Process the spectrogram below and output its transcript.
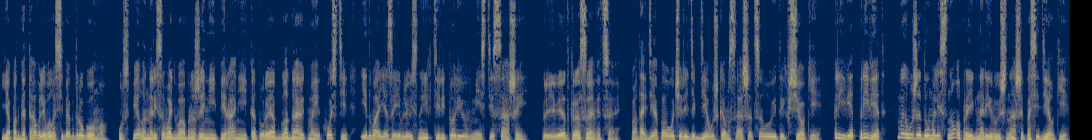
я подготавливала себя к другому. Успела нарисовать воображение пираний, которые обгладают мои кости, едва я заявлюсь на их территорию вместе с Сашей. «Привет, красавица!» Подойдя по очереди к девушкам, Саша целует их в щеки. «Привет, привет!» Мы уже думали, снова проигнорируешь наши посиделки.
